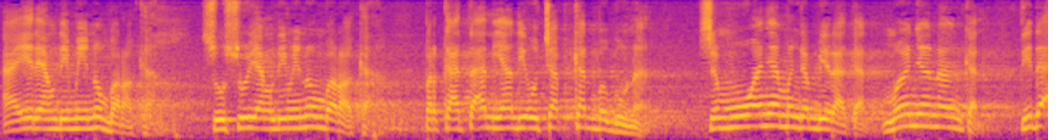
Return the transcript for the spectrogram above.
Air yang diminum barakah susu yang diminum barakah perkataan yang diucapkan berguna. Semuanya menggembirakan menyenangkan. Tidak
